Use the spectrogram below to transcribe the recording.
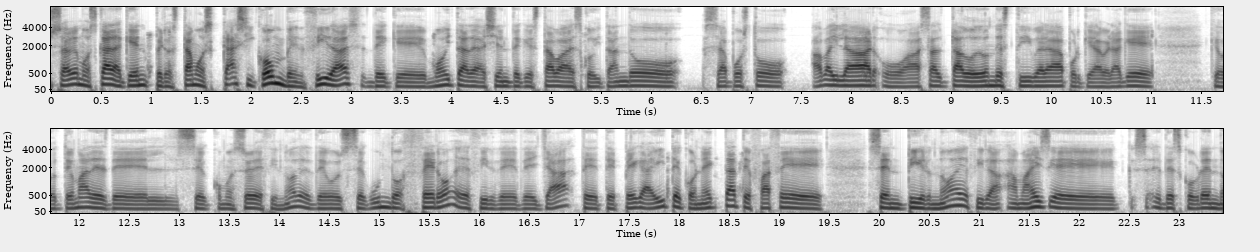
sabemos cada quen, pero estamos casi convencidas de que moita da xente que estaba escoitando se ha puesto a bailar ou ha saltado de onde estivera, porque a verdad que que o tema desde el, como se decir, ¿no? Desde el segundo cero, es decir, de, de ya, te, te pega aí, te conecta, te face sentir, ¿no? Es decir, a, a eh,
